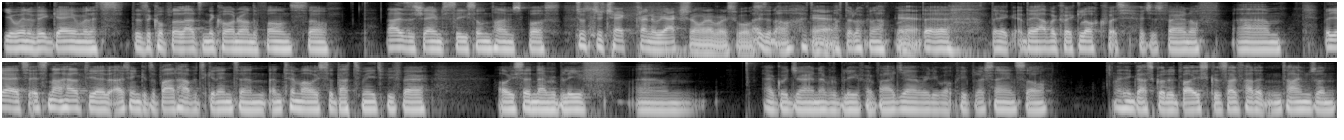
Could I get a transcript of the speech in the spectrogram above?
you win a big game and it's there's a couple of lads in the corner on the phones, so that is a shame to see sometimes. But just to check kind of reaction or whatever, I suppose. I don't know. I don't Yeah. know what they're looking at, but Yeah. they, they they have a quick look, which which is fair enough. Um, but yeah, it's it's not healthy. I, I think it's a bad habit to get into, and, and Tim always said that to me. To be fair, always said never believe um, how good you are, never believe how bad you are. Really, what people are saying. So. I think that's good advice because I've had it in times when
